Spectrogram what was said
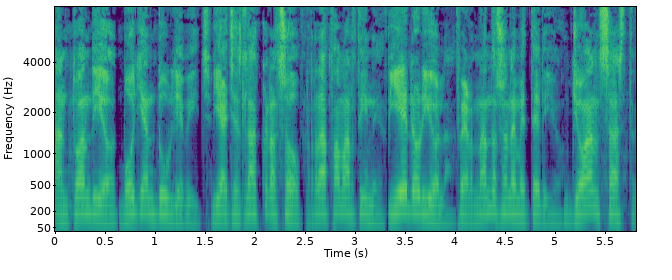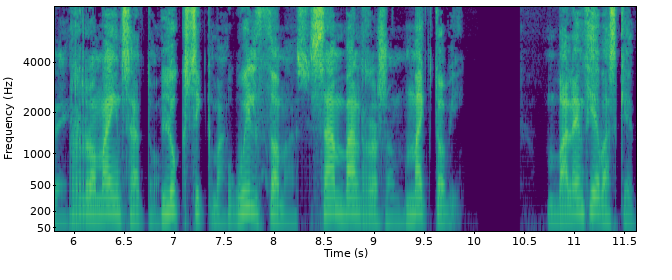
Antoine Diot, Boyan Dubljevic, Vyacheslav Krasov, Rafa Martínez, Pierre Oriola, Fernando Sanemeterio, Joan Sastre, Romain Sato, Luke Sigma, Will Thomas, Sam Van Rossum, Mike Toby. Valencia Basket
